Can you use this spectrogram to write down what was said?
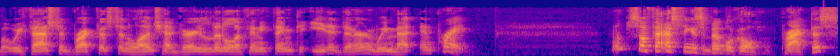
but we fasted breakfast and lunch, had very little, if anything, to eat at dinner, and we met and prayed. Um, so fasting is a biblical practice,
